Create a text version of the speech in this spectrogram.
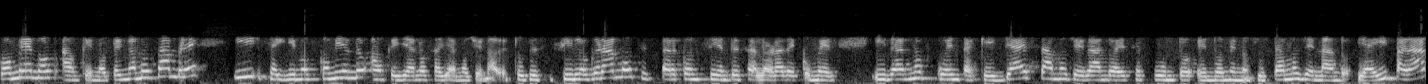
comemos aunque no tengamos hambre y seguimos comiendo aunque ya nos hayamos llenado. Entonces, si logramos estar conscientes a la hora de comer y darnos cuenta que ya estamos llegando a ese punto en donde nos estamos llenando y ahí parar,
